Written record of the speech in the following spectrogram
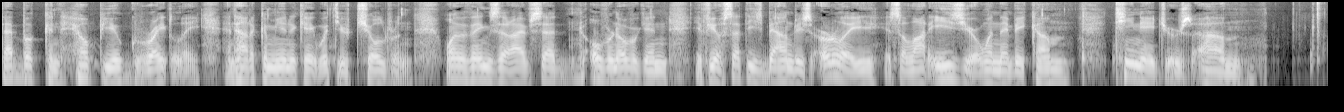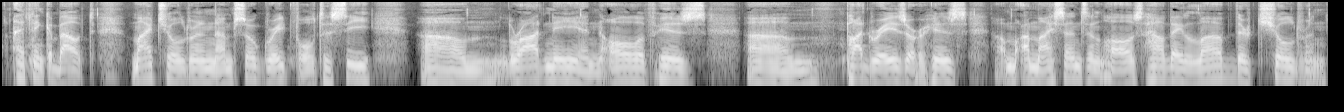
that book can help you greatly and how to communicate with your children. One of the things that I've said over and over again, if you'll set these boundaries early, it's a lot easier when they become teenagers. Um, I think about my children, I'm so grateful to see um, Rodney and all of his um, padres or his um, uh, my sons-in-laws how they love their children.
